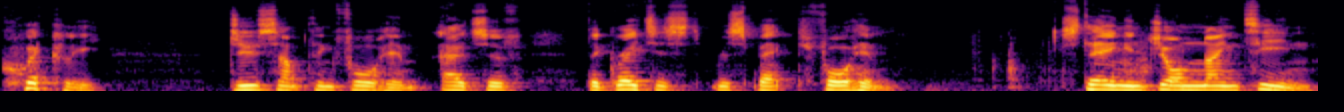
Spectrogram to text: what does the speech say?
quickly do something for him out of the greatest respect for him. Staying in John 19,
